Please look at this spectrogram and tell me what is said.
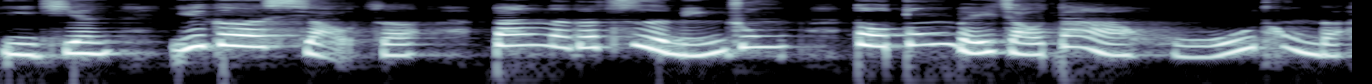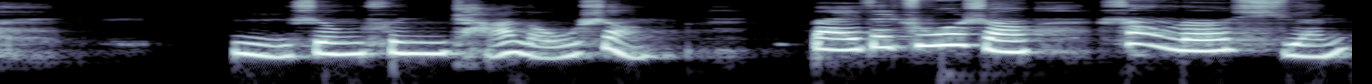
一天，一个小子搬了个自鸣钟到东北角大胡同的玉生春茶楼上，摆在桌上上了弦，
